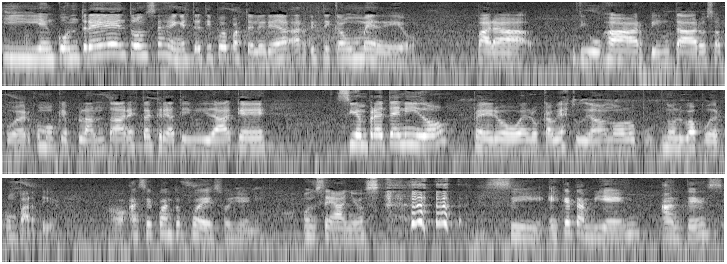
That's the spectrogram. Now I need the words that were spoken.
y encontré entonces en este tipo de pastelería artística un medio para dibujar, pintar, o sea, poder como que plantar esta creatividad que siempre he tenido, pero en lo que había estudiado no lo, no lo iba a poder compartir. Oh, ¿Hace cuánto fue eso, Jenny? 11 años. Sí, es que también antes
